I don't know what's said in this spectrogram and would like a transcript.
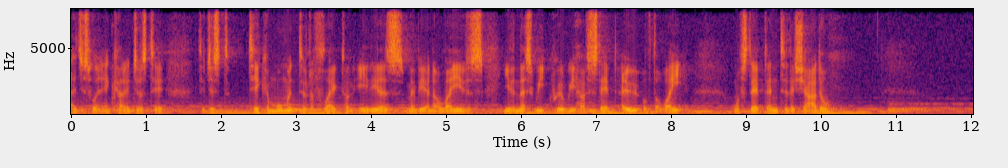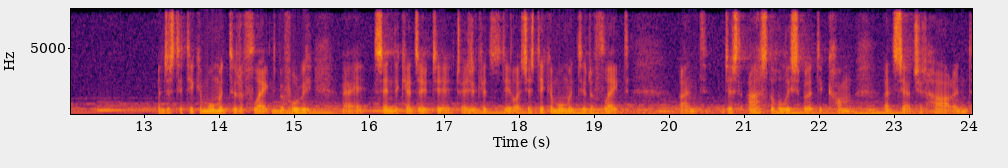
I just want to encourage us to, to just take a moment to reflect on areas, maybe in our lives, even this week, where we have stepped out of the light, we've stepped into the shadow and just to take a moment to reflect before we uh, send the kids out to Treasure Kids today. Let's just take a moment to reflect and just ask the Holy Spirit to come and search your heart and,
